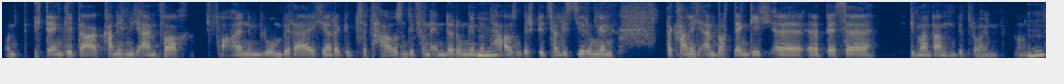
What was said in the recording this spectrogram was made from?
Und ich denke, da kann ich mich einfach, vor allem im Lohnbereich, ja, da gibt es ja tausende von Änderungen mhm. und tausende Spezialisierungen, da kann ich einfach, denke ich, äh, äh besser die Mandanten betreuen. Mhm.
